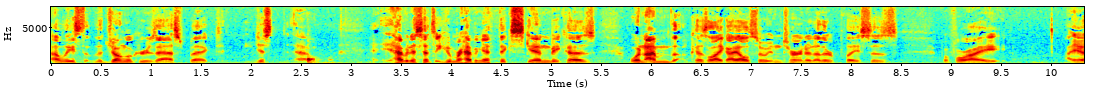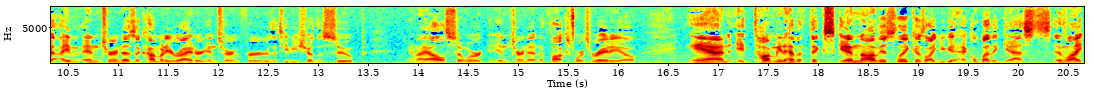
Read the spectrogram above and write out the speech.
at least the Jungle Cruise aspect, just uh, having a sense of humor, having a thick skin. Because when I'm, because like I also interned at other places before I, I, I interned as a comedy writer, interned for the TV show The Soup, and I also were interned at Fox Sports Radio. And it taught me to have a thick skin, obviously, because like you get heckled by the guests, and like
